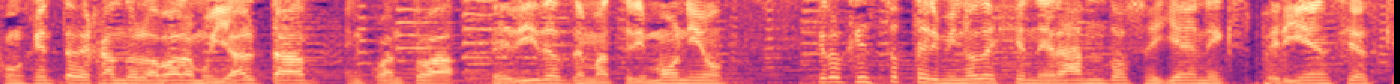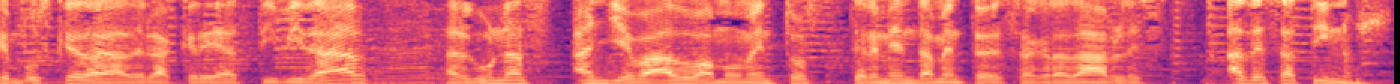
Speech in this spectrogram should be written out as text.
con gente dejando la vara muy alta en cuanto a pedidas de matrimonio. Creo que esto terminó degenerándose ya en experiencias que en búsqueda de la creatividad, algunas han llevado a momentos tremendamente desagradables, a desatinos.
